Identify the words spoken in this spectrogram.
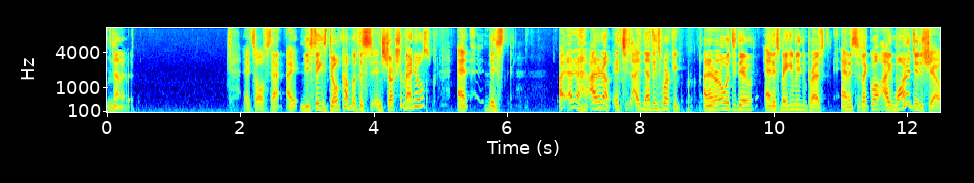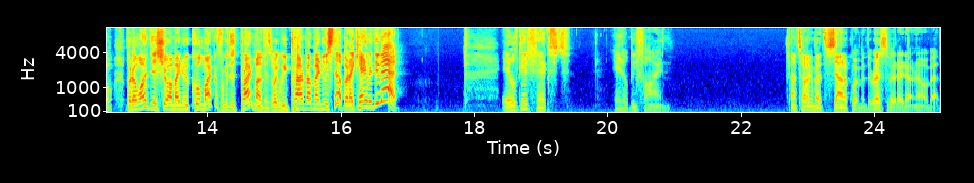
None of it. It's all stat. I, these things don't come with this instruction manuals, and this. I, I, I don't know. It's just I, nothing's working, and I don't know what to do, and it's making me depressed. And it's just like, well, I want to do the show, but I want to do the show on my new cool microphone because it's Pride Month. So I can be proud about my new stuff, but I can't even do that. It'll get fixed. It'll be fine. I'm talking about the sound equipment. The rest of it, I don't know about.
